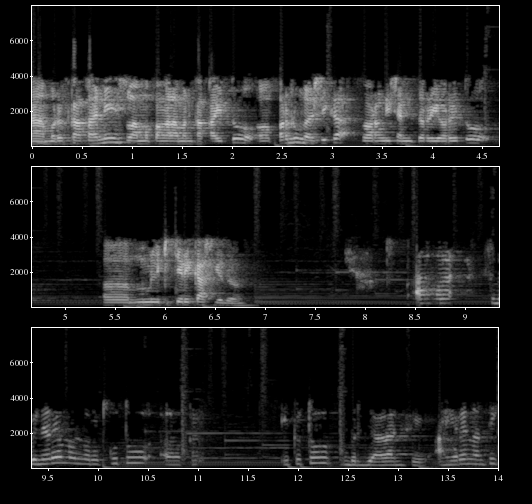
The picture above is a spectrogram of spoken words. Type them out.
Nah, menurut kakak ini selama pengalaman kakak itu uh, perlu nggak sih kak seorang desain interior itu uh, memiliki ciri khas gitu? Uh, sebenarnya menurutku tuh uh, itu tuh berjalan sih. Akhirnya nanti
